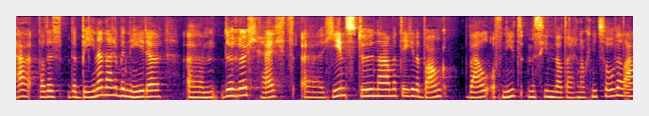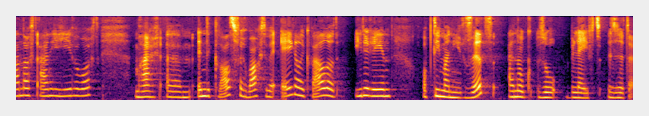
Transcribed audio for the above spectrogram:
Ja, dat is de benen naar beneden, um, de rug recht, uh, geen steunname tegen de bank, wel of niet. Misschien dat daar nog niet zoveel aandacht aan gegeven wordt. Maar um, in de klas verwachten we eigenlijk wel dat iedereen op die manier zit en ook zo blijft zitten.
